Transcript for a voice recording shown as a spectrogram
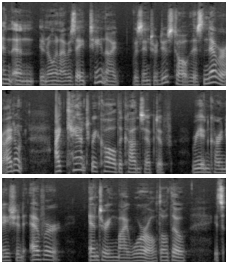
And then, you know, when I was 18, I was introduced to all of this. Never, I don't, I can't recall the concept of reincarnation ever entering my world, although it's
